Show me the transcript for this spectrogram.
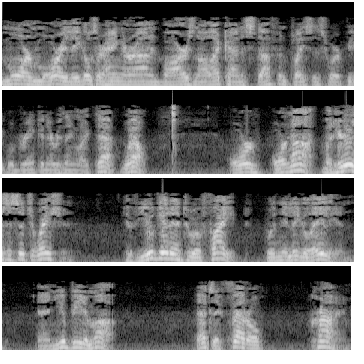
more and more illegals are hanging around in bars and all that kind of stuff, and places where people drink and everything like that. Well or or not. But here's the situation. If you get into a fight with an illegal alien and you beat him up, that's a federal crime.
